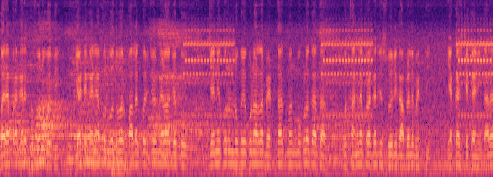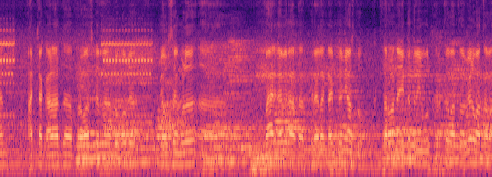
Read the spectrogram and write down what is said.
बऱ्या प्रकारे फसवणूक होती. या ठिकाणी आपण बुधवार पालक परिचय मेळावा घेतो. जेणेकरून लोक एकूणाला भेटतात मन मोकळं करतात व चांगल्या प्रकारची सोयरीक आपल्याला भेटते एकाच ठिकाणी. कारण आजच्या काळात प्रवास करणं लोक व्यवसायामुळं बाहेरगावी राहतात फिरायला टाईम कमी असतो. सर्वांना एकत्र येऊन खर्च वाचावा वेळ वाचावा.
